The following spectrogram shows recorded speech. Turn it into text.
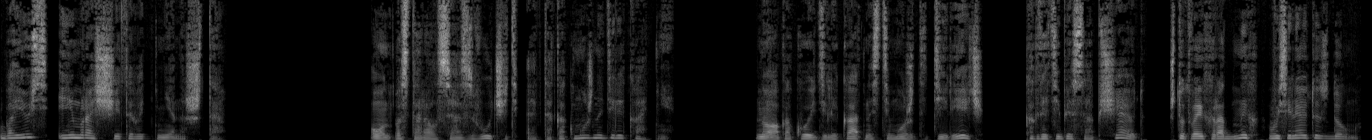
боюсь, им рассчитывать не на что. Он постарался озвучить это как можно деликатнее. Но о какой деликатности может идти речь, когда тебе сообщают, что твоих родных выселяют из дома,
